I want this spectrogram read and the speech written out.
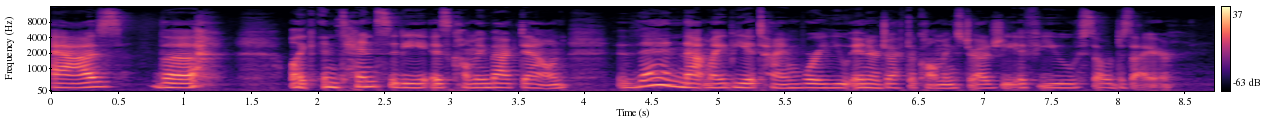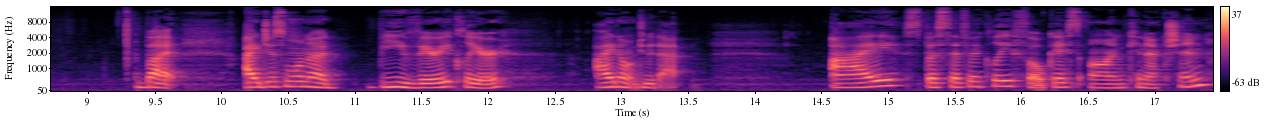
as the like intensity is coming back down, then that might be a time where you interject a calming strategy if you so desire. But I just want to be very clear I don't do that. I specifically focus on connection,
